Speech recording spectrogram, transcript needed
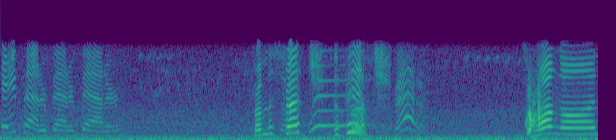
Hey, batter, batter, batter. From the stretch, the pitch. Swung on.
